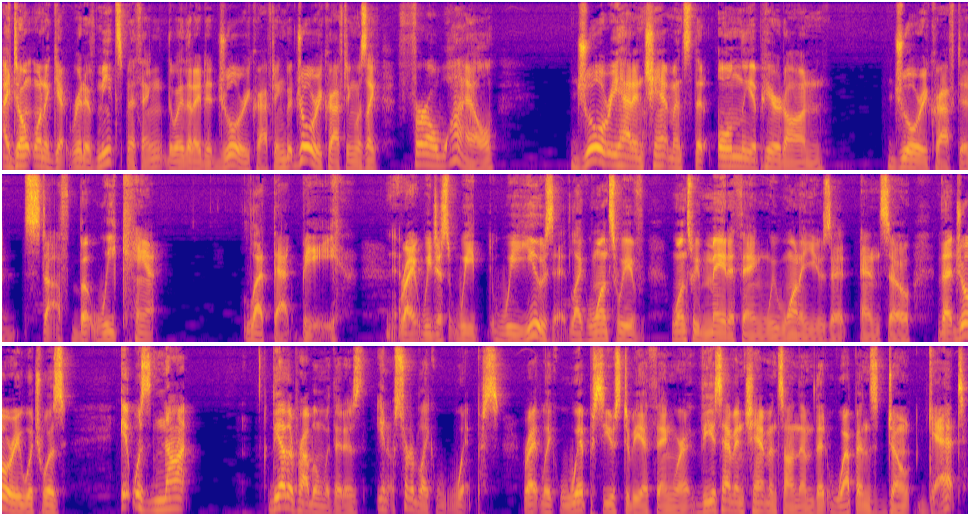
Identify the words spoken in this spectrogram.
I don't want to get rid of meat smithing the way that I did jewelry crafting, but jewelry crafting was like for a while, jewelry had enchantments that only appeared on jewelry crafted stuff, but we can't let that be. Right? We just we we use it. Like once we've once we've made a thing, we want to use it. And so that jewelry which was it was not the other problem with it is, you know, sort of like whips, right? Like whips used to be a thing where these have enchantments on them that weapons don't get,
